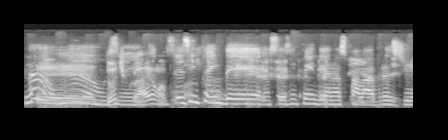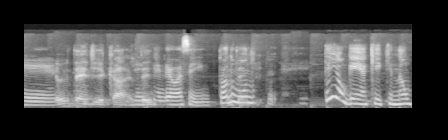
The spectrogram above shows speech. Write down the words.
Não, é, não. Don't gente, Cry é uma Vocês entenderam, vocês entenderam as palavras de. Eu entendi, cara. De, entendi. Entendeu? Assim, todo entendi. mundo. Tem alguém aqui que não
